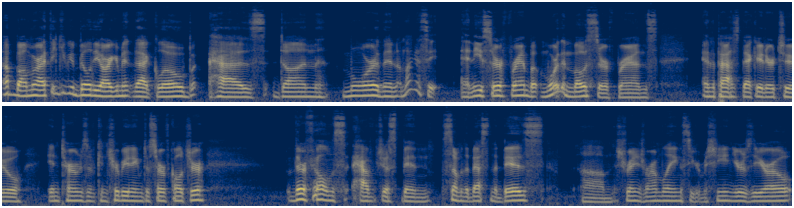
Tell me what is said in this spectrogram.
a bummer. I think you could build the argument that Globe has done more than I'm not gonna say any surf brand, but more than most surf brands in the past decade or two in terms of contributing to surf culture. Their films have just been some of the best in the biz um, Strange Rumblings, Secret Machine, Year Zero.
